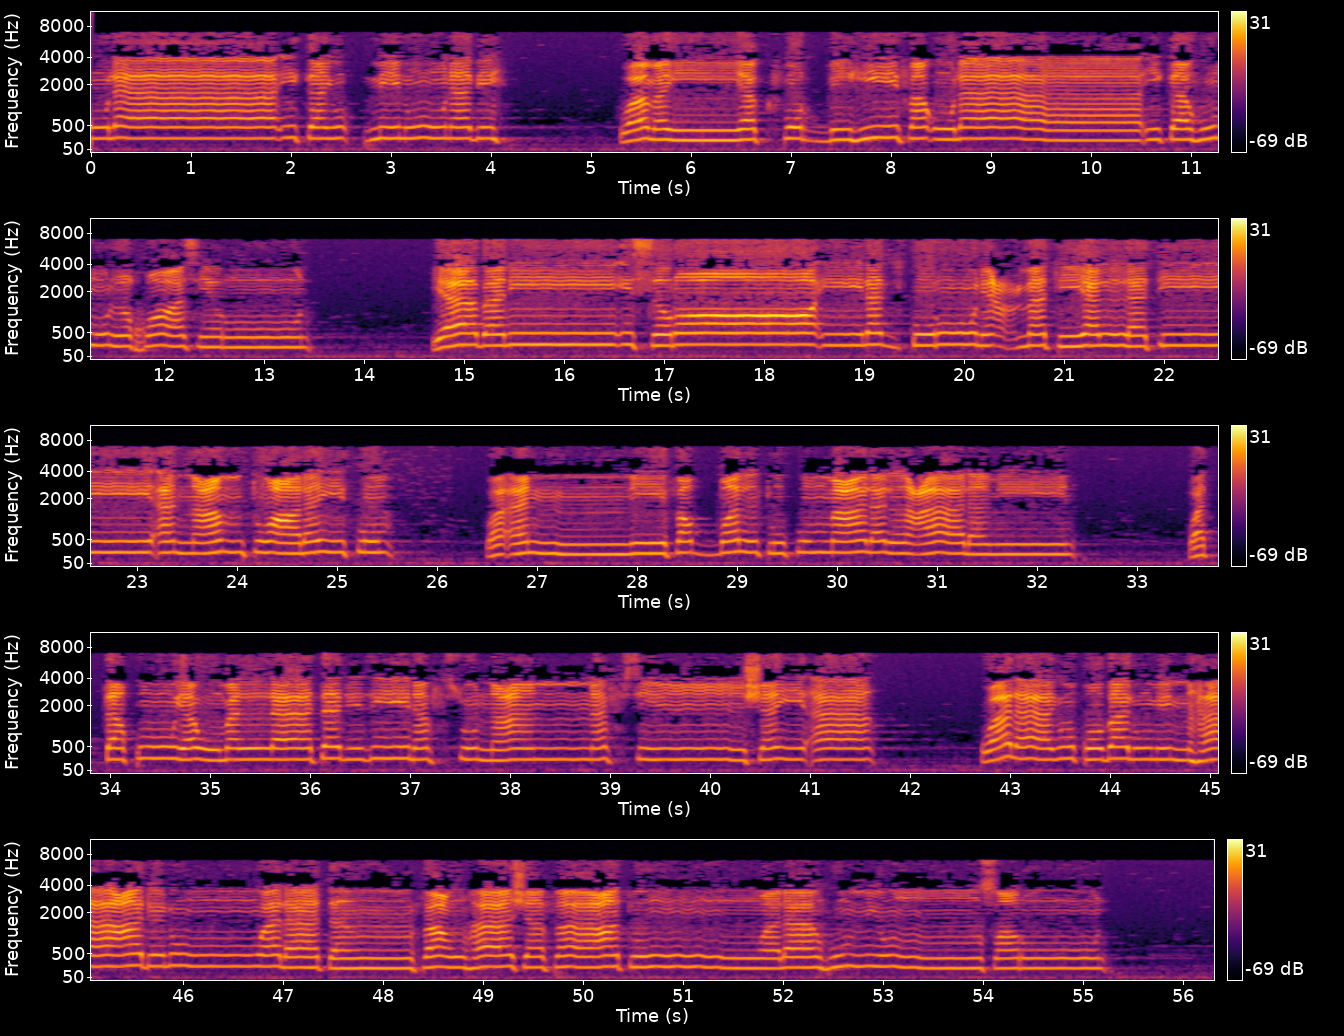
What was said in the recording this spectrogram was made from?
أولئك يؤمنون به ومن يكفر به فأولئك هم الخاسرون. يا بني إسرائيل اذكروا نعمتي التي أنعمت عليكم ۖ وأني فضلتكم على العالمين. واتقوا يوما لا تجزي نفس عن نفس شيئا ولا يقبل منها عدل ولا تنفعها شفاعة ولا هم ينصرون.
